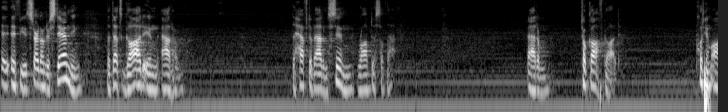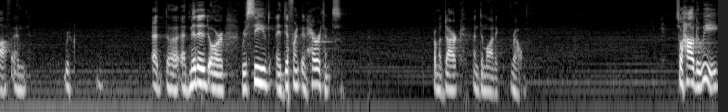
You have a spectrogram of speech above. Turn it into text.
if you start understanding that that's God in Adam, the heft of Adam's sin robbed us of that. Adam took off God, put him off, and ad, uh, admitted or received a different inheritance from a dark and demonic realm. So, how do we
